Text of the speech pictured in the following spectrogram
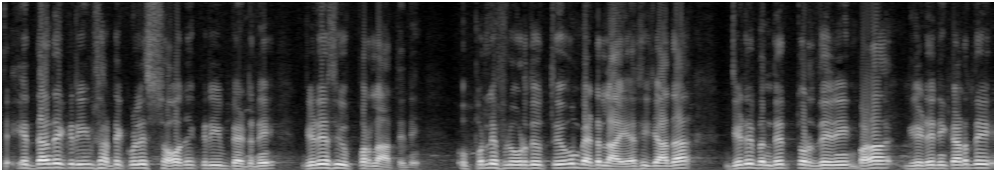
ਤੇ ਇਦਾਂ ਦੇ ਕਰੀਬ ਸਾਡੇ ਕੋਲੇ 100 ਦੇ ਕਰੀਬ ਬੈੱਡ ਨੇ, ਜਿਹੜੇ ਅਸੀਂ ਉੱਪਰ ਲਾਤੇ ਨੇ। ਉੱਪਰਲੇ ਫਲੋਰ ਦੇ ਉੱਤੇ ਉਹ ਬੈੱਡ ਲਾਏ ਅਸੀਂ ਜ਼ਿਆਦਾ, ਜਿਹੜੇ ਬੰਦੇ ਤੁਰਦੇ ਨਹੀਂ ਬੜਾ ਗੇੜੇ ਨਹੀਂ ਕੱਢਦੇ,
